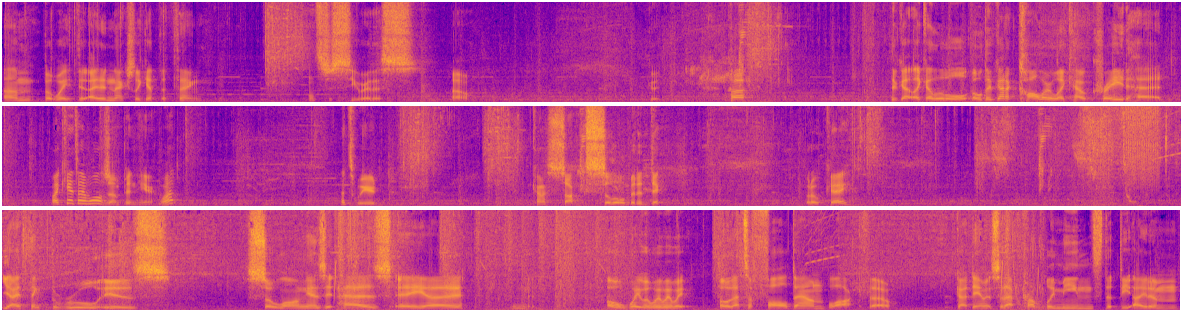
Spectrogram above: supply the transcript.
Um, but wait, I didn't actually get the thing. Let's just see where this... Oh. Good. Huh. They've got like a little... Oh, they've got a collar like how Kraid had. Why can't I wall jump in here? What? That's weird. Kind of sucks, a little bit of dick. But okay. Yeah, I think the rule is so long as it has a, uh, Oh, wait, wait, wait, wait, wait. Oh, that's a fall down block, though. God damn it. So that probably means that the item,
